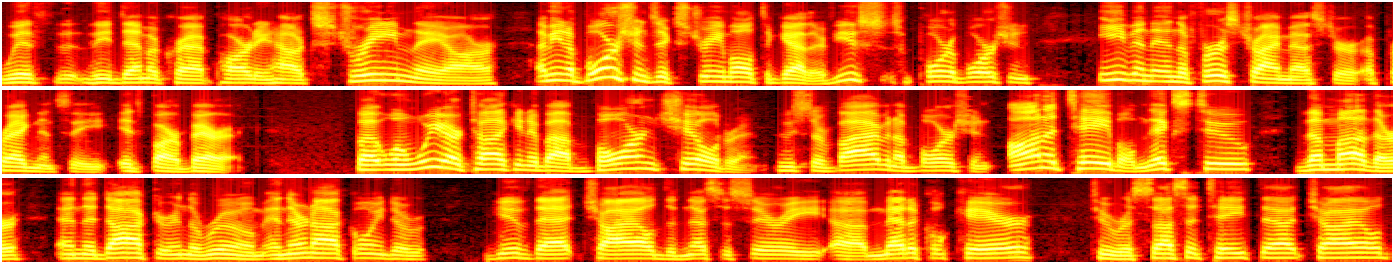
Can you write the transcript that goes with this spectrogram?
with the, the Democrat Party and how extreme they are. I mean, abortion's extreme altogether. If you support abortion, even in the first trimester of pregnancy, it's barbaric. But when we are talking about born children who survive an abortion on a table next to the mother and the doctor in the room, and they're not going to give that child the necessary uh, medical care to resuscitate that child,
